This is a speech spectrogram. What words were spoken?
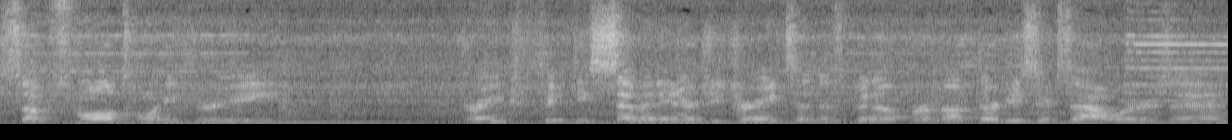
Supsmal 23 drank 57 energy drinks and has been up for about 36 hours and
